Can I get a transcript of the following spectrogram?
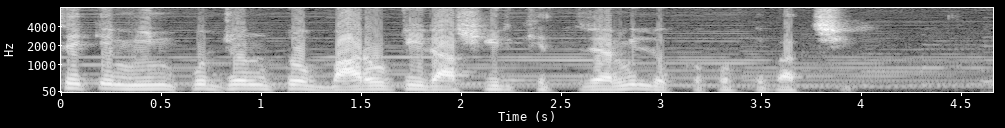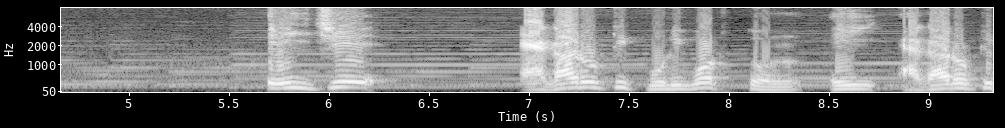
থেকে মিন পর্যন্ত বারোটি রাশির ক্ষেত্রে আমি লক্ষ্য করতে পারছি। এই যে এগারোটি পরিবর্তন, এই এগারোটি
